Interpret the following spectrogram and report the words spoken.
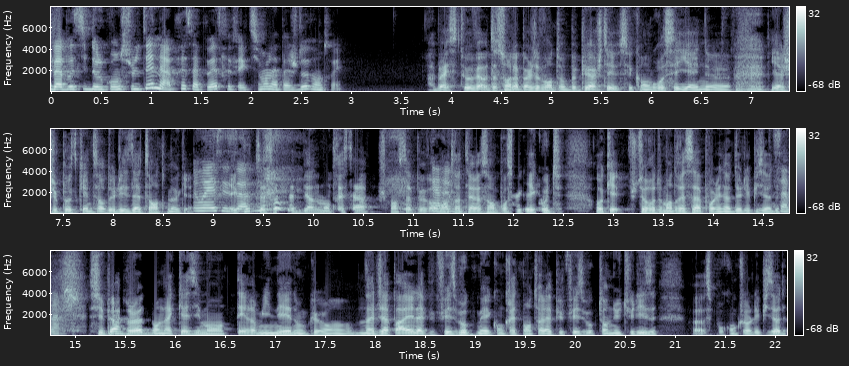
pas possible de le consulter, mais après, ça peut être effectivement la page de vente, ouais. Ah bah c'est ouvert. De toute façon, la page de vente, on peut plus acheter. C'est qu'en gros, il y a une, y a, je suppose qu'il y a une sorte de liste d'attente, mais ok. Ouais, c'est ça. Écoute, ça serait peut-être bien de montrer ça. Je pense que ça peut vraiment être intéressant pour ceux qui écoutent. Ok, je te redemanderai ça pour les notes de l'épisode. Ça marche. Super, Charlotte. on a quasiment terminé. Donc, euh, on a déjà parlé de la pub Facebook, mais concrètement, toi, la pub Facebook, tu en utilises, euh, c'est pour conclure l'épisode,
